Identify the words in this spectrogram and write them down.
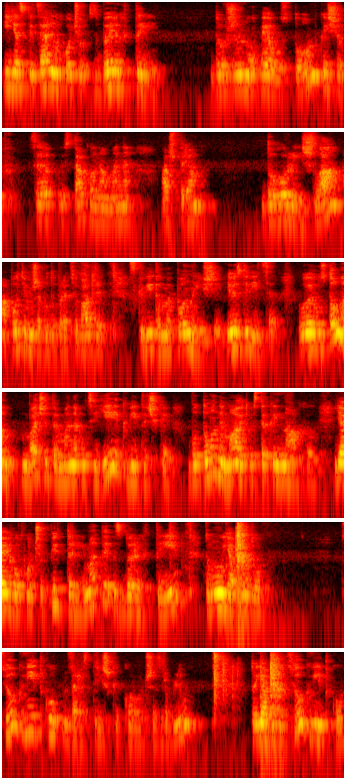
і я спеціально хочу зберегти довжину еустомки, щоб це ось так вона в мене аж прям догори йшла, а потім вже буду працювати з квітами понижче. І ось дивіться, у еустоми, бачите, в мене у цієї квіточки бутони мають ось такий нахил. Я його хочу підтримати, зберегти, тому я буду цю квітку, зараз трішки коротше зроблю, то я буду цю квітку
